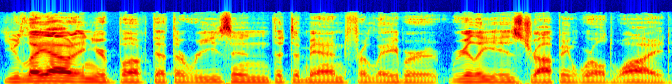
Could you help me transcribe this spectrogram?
you lay out in your book that the reason the demand for labor really is dropping worldwide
